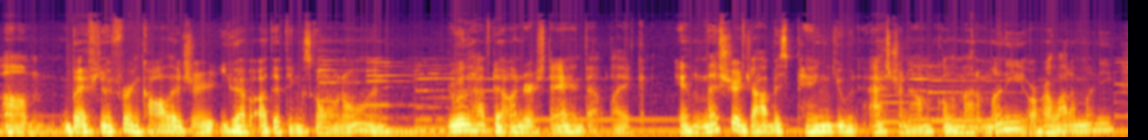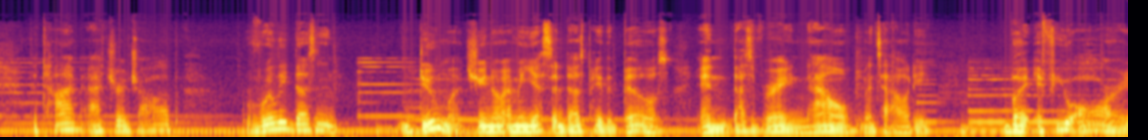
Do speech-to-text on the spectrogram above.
Um, but if you know if you're in college or you have other things going on, you really have to understand that like unless your job is paying you an astronomical amount of money or a lot of money, the time at your job really doesn't do much. You know, I mean, yes, it does pay the bills, and that's very now mentality. But if you are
